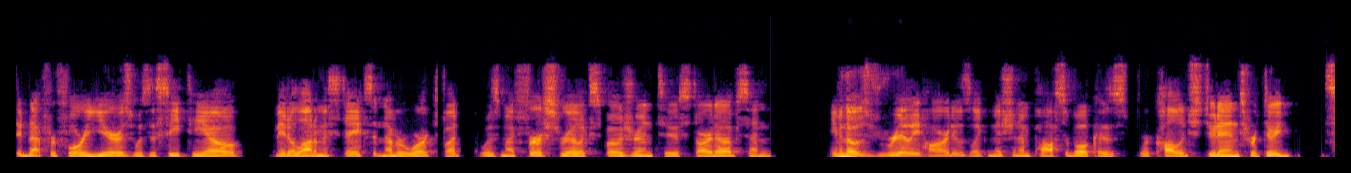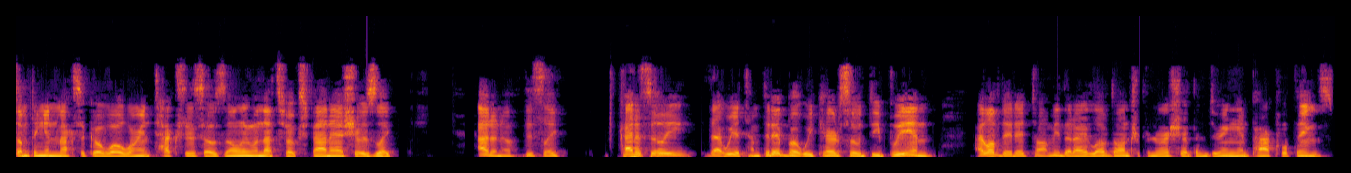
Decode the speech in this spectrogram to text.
Did that for four years, was the CTO, made a lot of mistakes. It never worked, but was my first real exposure into startups. And even though it was really hard, it was like mission impossible because we're college students. We're doing something in Mexico while we're in Texas. I was the only one that spoke Spanish. It was like, I don't know, this like kind of silly that we attempted it, but we cared so deeply. And I loved it. It taught me that I loved entrepreneurship and doing impactful things.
